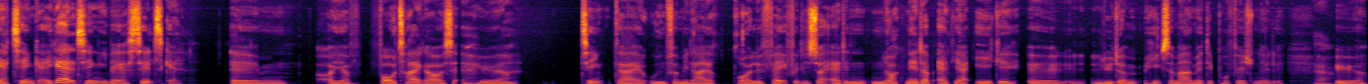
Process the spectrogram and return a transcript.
Jeg tænker ikke alting i, hvad jeg selv skal. Øhm, og jeg foretrækker også at høre ting, der er uden for mit eget rollefag, fordi så er det nok netop, at jeg ikke øh, lytter helt så meget med det professionelle ja. øre.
